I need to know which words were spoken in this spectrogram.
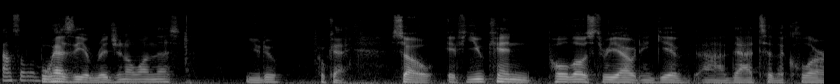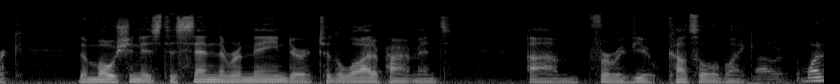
Council Who LeBlanc. has the original on this? You do? Okay. So if you can pull those three out and give uh, that to the clerk, the motion is to send the remainder to the law department um, for review. Councilor LeBlanc. Uh, One,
